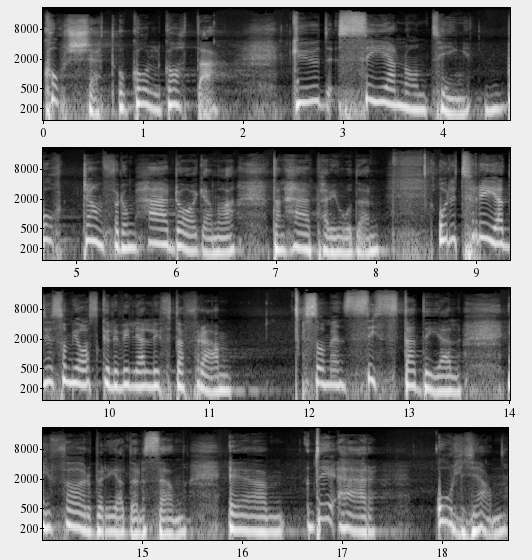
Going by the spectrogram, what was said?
korset och Golgata. Gud ser någonting bortanför de här dagarna, den här perioden. Och det tredje som jag skulle vilja lyfta fram som en sista del i förberedelsen, ehm, det är oljan.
